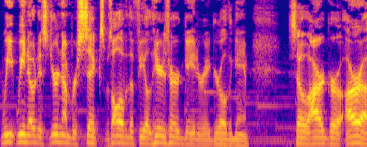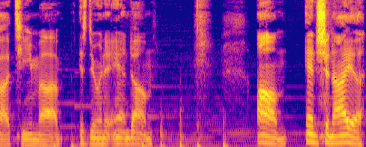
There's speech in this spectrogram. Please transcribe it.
we we noticed your number six was all over the field. Here's her Gatorade girl of the game. So our girl, our uh, team uh, is doing it, and um, um, and Shania,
